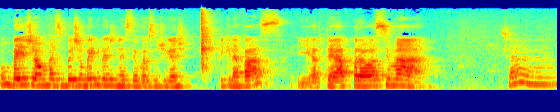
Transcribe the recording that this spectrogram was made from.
Um beijão, mas um beijão bem grande nesse seu coração gigante. Fique na paz e até a próxima. Tchau!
